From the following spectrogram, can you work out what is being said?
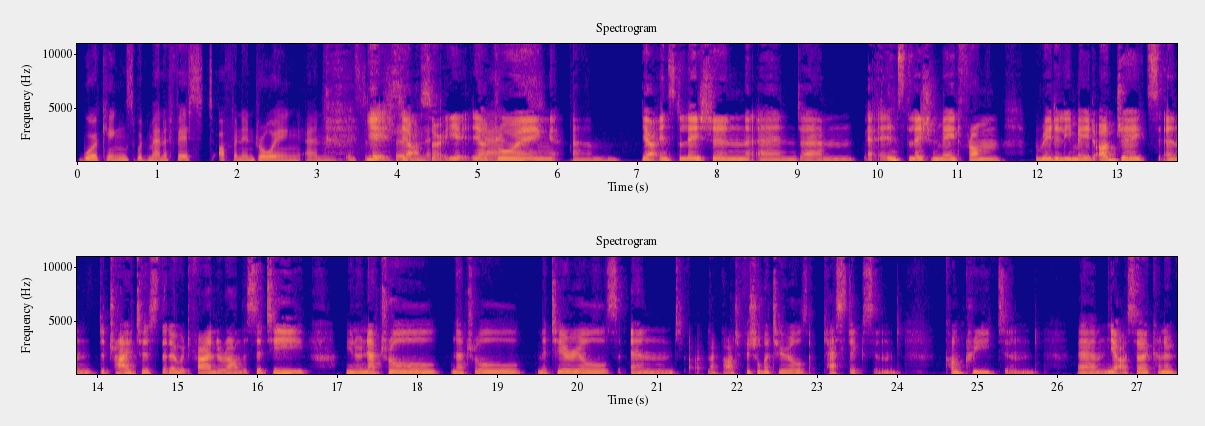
workings would manifest often in drawing and installation. Yes, yeah, sorry. Yeah, yeah, drawing, um yeah, installation and um installation made from readily made objects and detritus that I would find around the city you know natural natural materials and like artificial materials like plastics and concrete and um yeah so i kind of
